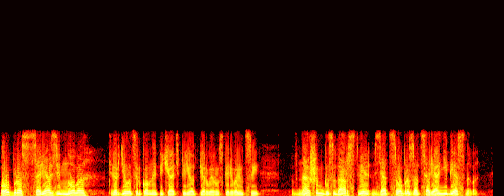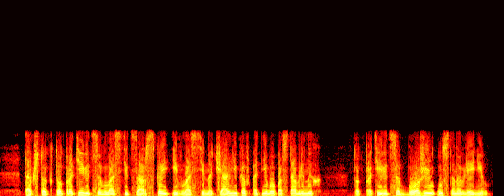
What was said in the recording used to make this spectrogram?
Образ царя земного, твердила церковная печать в период Первой русской революции, в нашем государстве взят с образа царя небесного. Так что кто противится власти царской и власти начальников от него поставленных, тот противится Божию установлению —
